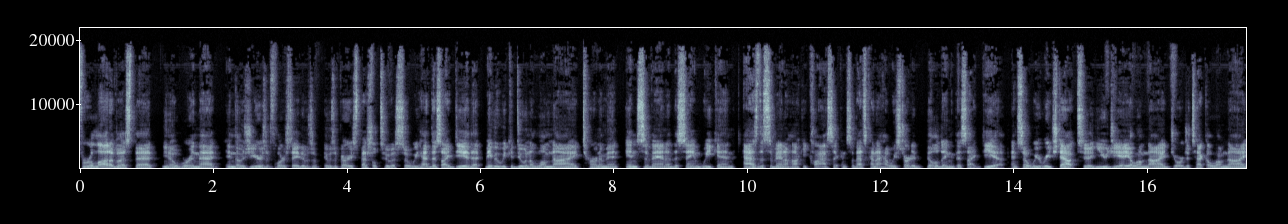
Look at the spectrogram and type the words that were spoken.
For a lot of us that, you know, were in that in those years at Florida State, it was a it was a very special special to us. So we had this idea that maybe we could do an alumni tournament in Savannah the same weekend as the Savannah Hockey Classic. And so that's kind of how we started building this idea. And so we reached out to UGA alumni, Georgia Tech alumni,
